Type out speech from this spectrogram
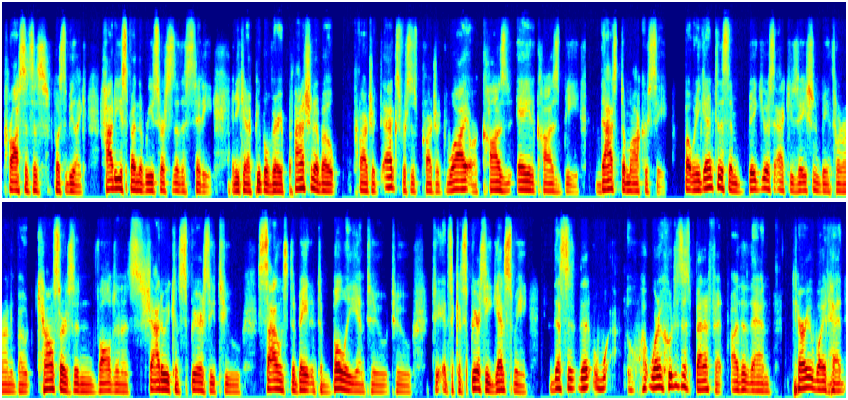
process is supposed to be like. How do you spend the resources of the city? And you can have people very passionate about project X versus project Y or cause A to cause B. That's democracy. But when you get into this ambiguous accusation being thrown around about councillors involved in a shadowy conspiracy to silence debate and to bully and to to to it's a conspiracy against me. This is that where who does this benefit other than Terry Whitehead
